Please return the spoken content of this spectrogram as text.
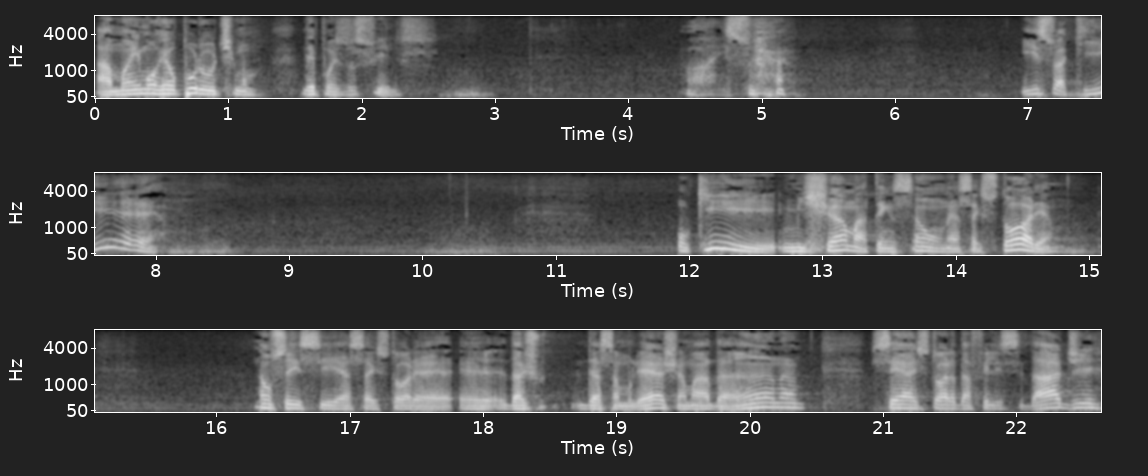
A mãe morreu por último, depois dos filhos. Oh, isso Isso aqui é. O que me chama a atenção nessa história, não sei se essa história é, é da, dessa mulher chamada Ana, se é a história da felicidade,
